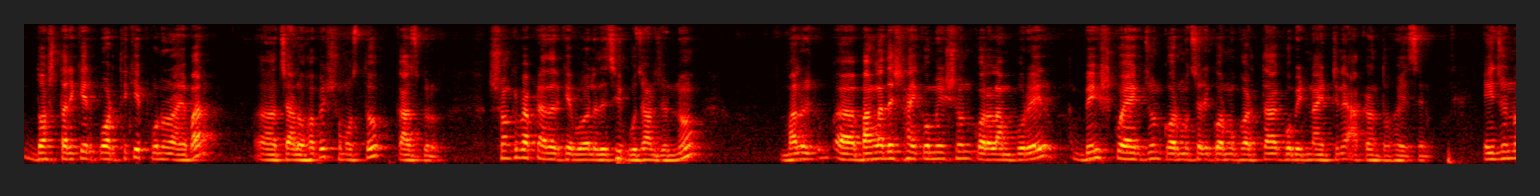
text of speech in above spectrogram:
দশ তারিখের পর থেকে পুনরায় আবার চালু হবে সমস্ত কাজগুলো। সংক্ষেপে আপনাদেরকে বলে দিচ্ছি বোঝার জন্য আহ, বাংলাদেশ হাই কমিশন কোয়ালালামপুরের বেশ কয়েকজন কর্মচারী কর্মকর্তা কোভিড নাইন্টিনে আক্রান্ত হয়েছেন। এই জন্য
